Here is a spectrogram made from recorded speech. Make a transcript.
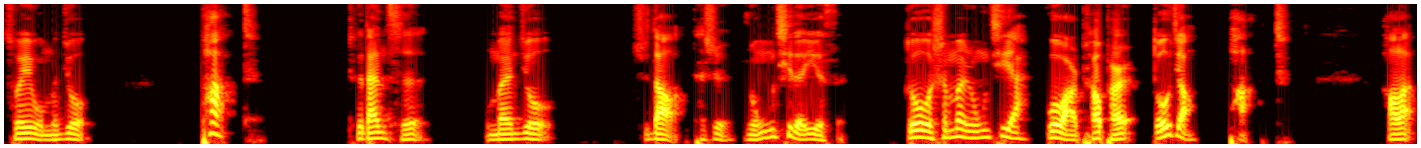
所以我们就 pot 这个单词，我们就知道它是容器的意思。都有什么容器啊？锅碗瓢盆都叫 pot。好了，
